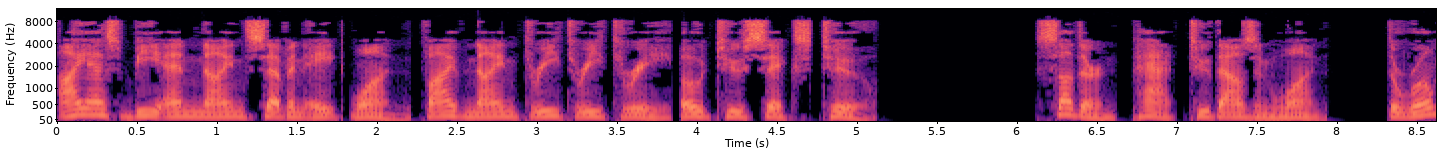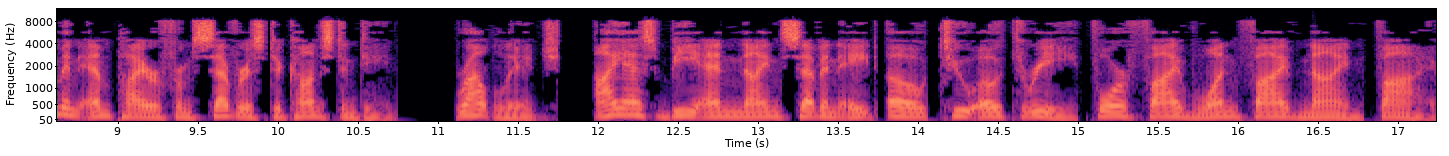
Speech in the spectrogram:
ISBN 978 one 59333 026 2 Southern, Pat 2001. The Roman Empire from Severus to Constantine. Routledge. ISBN 978 0 203 45159 5.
